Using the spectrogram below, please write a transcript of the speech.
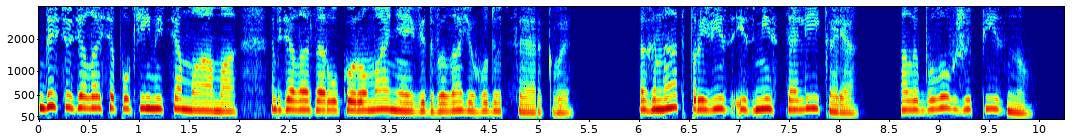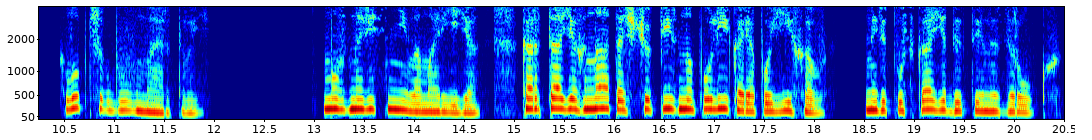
Десь узялася покійниця мама, взяла за руку Романя і відвела його до церкви. Гнат привіз із міста лікаря, але було вже пізно. Хлопчик був мертвий мов знавісніла Марія, картає гната, що пізно по лікаря поїхав, не відпускає дитини з рук.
